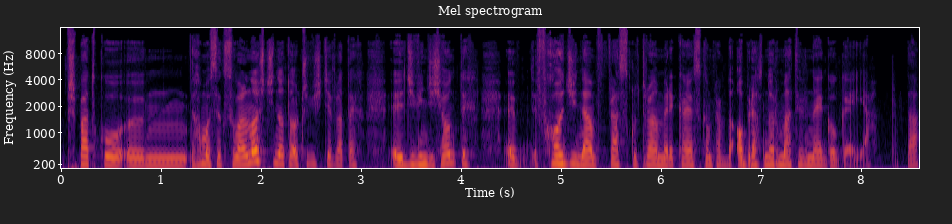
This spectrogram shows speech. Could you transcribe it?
w przypadku homoseksualności, no to oczywiście w latach e, 90. e, wchodzi nam wraz z kulturą amerykańską, prawda, obraz normatywnego geja, prawda,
